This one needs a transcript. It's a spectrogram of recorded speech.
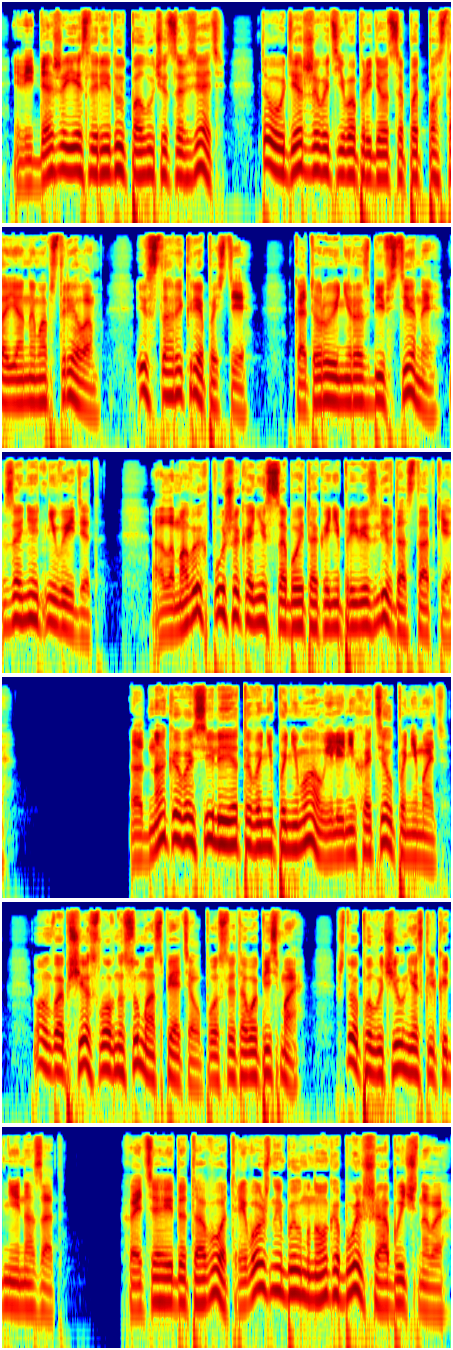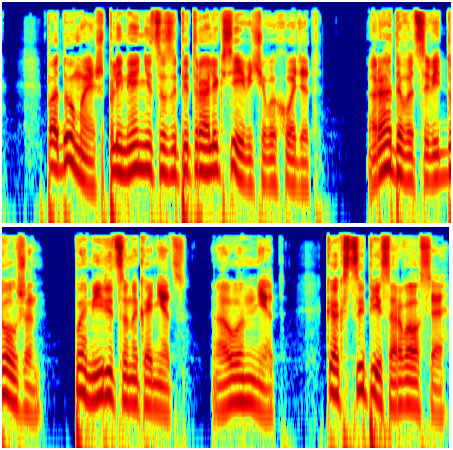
Ведь даже если редут получится взять, то удерживать его придется под постоянным обстрелом из старой крепости, которую, не разбив стены, занять не выйдет. А ломовых пушек они с собой так и не привезли в достатке. Однако Василий этого не понимал или не хотел понимать. Он вообще словно с ума спятил после того письма – что получил несколько дней назад. Хотя и до того тревожный был много больше обычного. Подумаешь, племянница за Петра Алексеевича выходит. Радоваться ведь должен. Помириться, наконец. А он нет. Как с цепи сорвался.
